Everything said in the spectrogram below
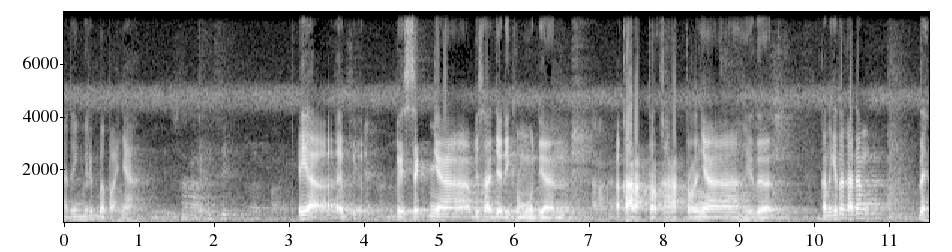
ada yang mirip bapaknya iya basicnya bisa jadi kemudian karakter. karakternya gitu. Kan kita kadang deh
